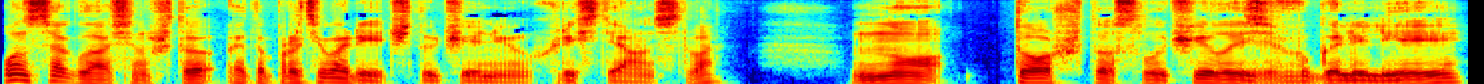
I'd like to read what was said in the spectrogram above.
Он согласен, что это противоречит учению христианства, но то, что случилось в Галилее,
